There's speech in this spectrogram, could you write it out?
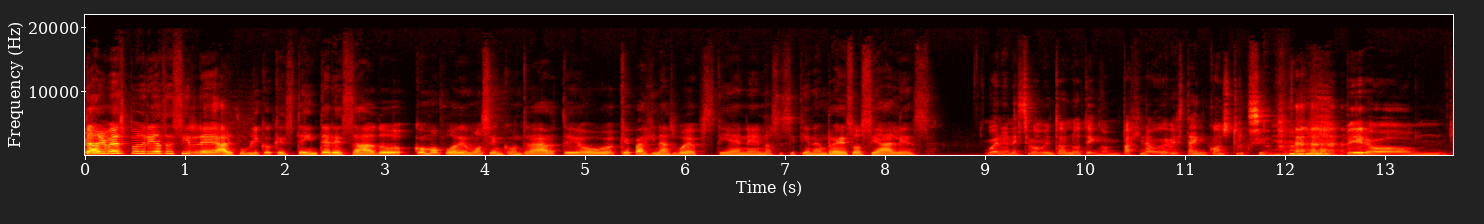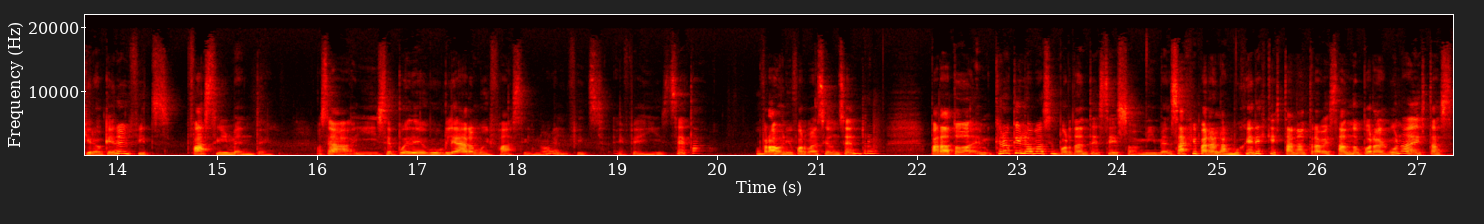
Tal vez podrías decirle al público que esté interesado cómo podemos encontrarte o qué páginas web tienen, no sé si tienen redes sociales. Bueno, en este momento no tengo. Mi página web está en construcción. Pero mm, creo que en el FITS fácilmente. O sea, y se puede googlear muy fácil, ¿no? El FITS, F-I-Z, Frauen Información Centrum. Para todo, creo que lo más importante es eso, mi mensaje para las mujeres que están atravesando por alguna de estas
